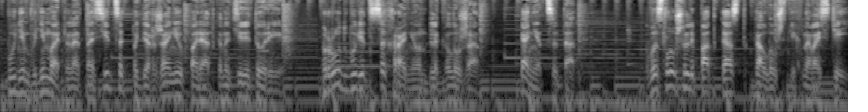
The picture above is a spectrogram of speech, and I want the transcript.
Будем внимательно относиться к поддержанию порядка на территории. Пруд будет сохранен для калужан. Конец цитаты. Вы слушали подкаст «Калужских новостей».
